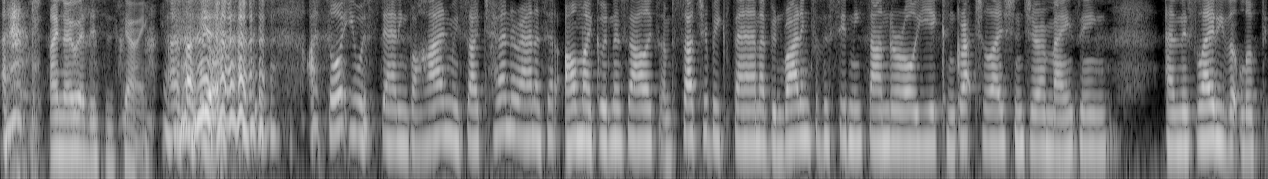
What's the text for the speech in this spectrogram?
and I know where this is going. I thought you were standing behind me. So I turned around and said, Oh my goodness, Alex, I'm such a big fan. I've been writing for the Sydney Thunder all year. Congratulations, you're amazing. And this lady that looked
